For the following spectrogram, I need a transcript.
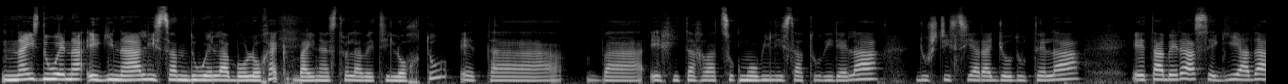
naiz duena egin ahal izan duela bolorek, baina ez duela beti lortu, eta ba, egitar batzuk mobilizatu direla, justiziara jo dutela, eta beraz egia da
